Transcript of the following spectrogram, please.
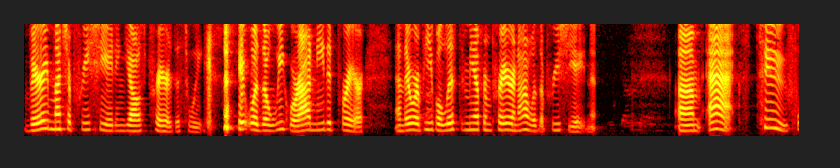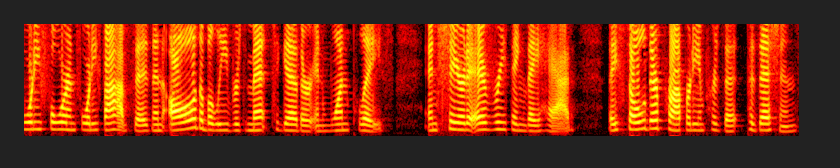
very much appreciating y'all's prayer this week. it was a week where I needed prayer, and there were people lifting me up in prayer, and I was appreciating it. Um, Acts 2 44 and 45 says, And all the believers met together in one place and shared everything they had. They sold their property and possessions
